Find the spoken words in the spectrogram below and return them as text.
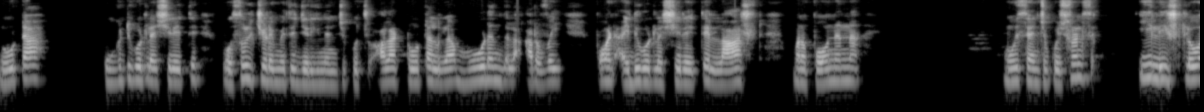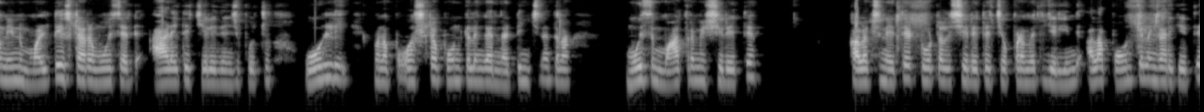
నూట ఒకటి కోట్ల షేర్ అయితే వసూలు చేయడం అయితే జరిగిందని చెప్పొచ్చు. అలా టోటల్‌గా 360.5 కోట్ల షేర్ అయితే లాస్ట్ మన పవన్ అన్న మూవీస్ అని చెప్పుకోవచ్చు. ఫ్రెండ్స్ ఈ లిస్ట్‌లో నేను మల్టీ స్టార్ మూవీస్ అయితే యాడ్ అయితే చేయలేదని చెప్పొచ్చు. ఓన్లీ మన పవర్ స్టార్ పవన్ కళ్యాణ్ గారు నటించిన తన మూవీస్ మాత్రమే షేర్ అయితే కలెక్షన్ అయితే టోటల్ షేర్ అయితే చెప్పడం అయితే జరిగింది. అలా పవన్ కళ్యాణ్ గారికి అయితే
